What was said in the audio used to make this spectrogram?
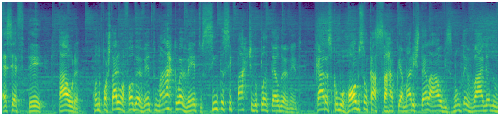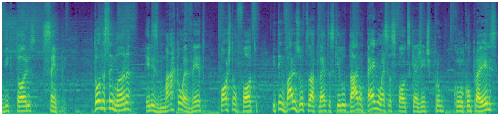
SFT, Taura, quando postarem uma foto do evento, marca o evento, sinta-se parte do plantel do evento. Caras como Robson Cassaco e a Maristela Alves vão ter vaga no Victorious sempre. Toda semana eles marcam o evento, postam foto e tem vários outros atletas que lutaram, pegam essas fotos que a gente colocou para eles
